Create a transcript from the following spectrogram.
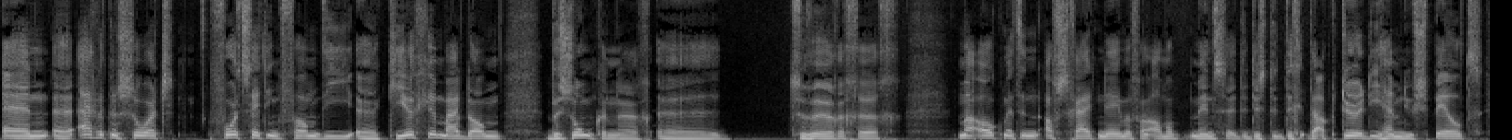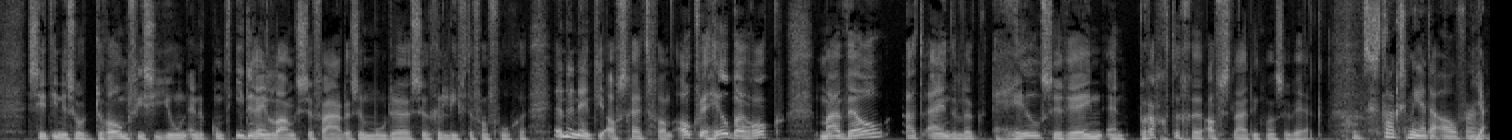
En uh, eigenlijk een soort voortzetting van die uh, maar dan bezonkener, uh, treuriger maar ook met een afscheid nemen van allemaal mensen. Dus de, de, acteur die hem nu speelt zit in een soort droomvisioen... en dan komt iedereen langs, zijn vader, zijn moeder, zijn geliefde van vroeger. En dan neemt hij afscheid van. Ook weer heel barok, maar wel uiteindelijk heel sereen en prachtige afsluiting van zijn werk. Goed, straks meer daarover. Ja.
